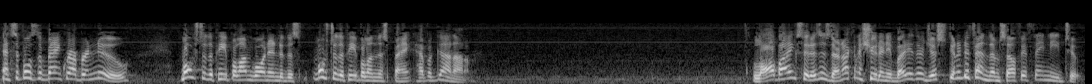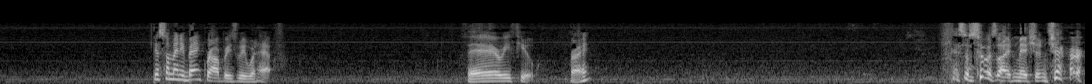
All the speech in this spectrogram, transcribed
And suppose the bank robber knew most of the people I'm going into this, most of the people in this bank have a gun on them. Law-abiding citizens, they're not going to shoot anybody. They're just going to defend themselves if they need to. Guess how many bank robberies we would have? Very few, right? It's a suicide mission, sure.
